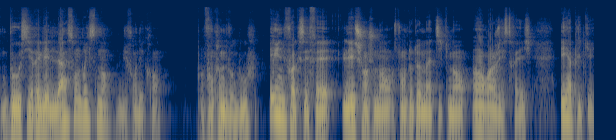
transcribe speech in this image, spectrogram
Vous pouvez aussi régler l'assombrissement du fond d'écran en fonction de vos goûts. Et une fois que c'est fait, les changements sont automatiquement enregistrés et appliquer.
